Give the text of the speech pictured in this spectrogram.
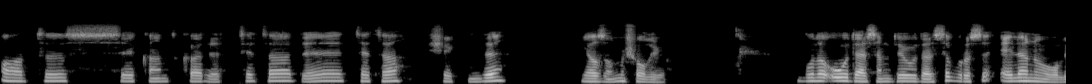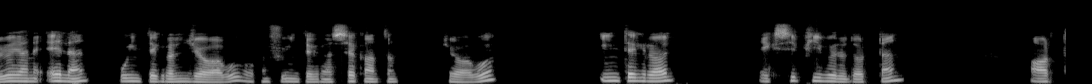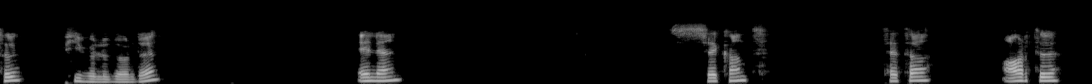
artı sekant kare teta d teta şeklinde yazılmış oluyor. Buna u dersem du derse burası ln u oluyor. Yani ln bu integralin cevabı. Bakın şu integral sekantın cevabı. İntegral eksi pi bölü 4'ten artı pi bölü 4'e ln sekant teta artı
